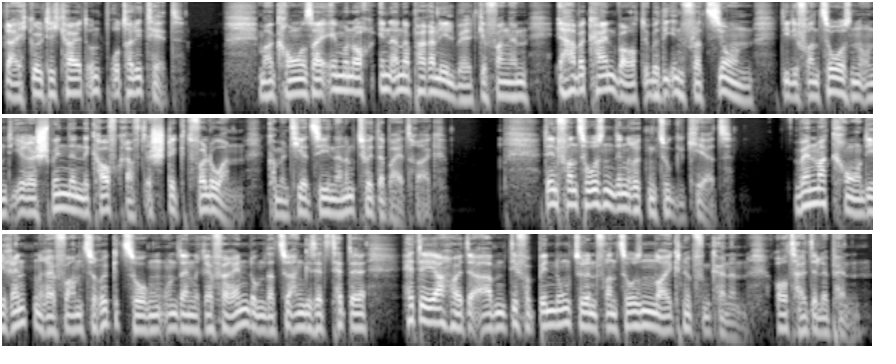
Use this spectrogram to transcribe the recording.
Gleichgültigkeit und Brutalität. Macron sei immer noch in einer Parallelwelt gefangen. Er habe kein Wort über die Inflation, die die Franzosen und ihre schwindende Kaufkraft erstickt, verloren, kommentiert sie in einem Twitter-Beitrag. Den Franzosen den Rücken zugekehrt. Wenn Macron die Rentenreform zurückgezogen und ein Referendum dazu angesetzt hätte, hätte er heute Abend die Verbindung zu den Franzosen neu knüpfen können, urteilte Le Pen.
